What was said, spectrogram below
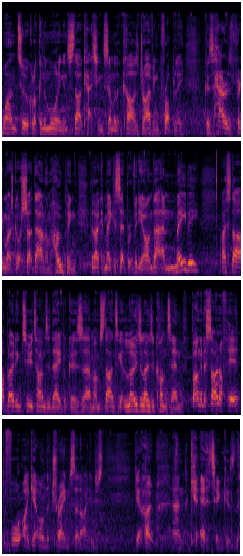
one, two o'clock in the morning and start catching some of the cars driving properly. Because Harrods pretty much got shut down. I'm hoping that I can make a separate video on that and maybe I start uploading two times a day because um, I'm starting to get loads and loads of content. But I'm going to sign off here before I get on the train so that I can just get home and get editing because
